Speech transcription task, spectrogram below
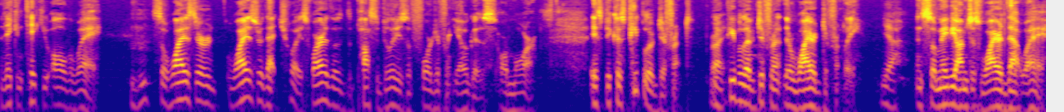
they can take you all the way. So why is there why is there that choice? Why are the, the possibilities of four different yogas or more? It's because people are different. Right. people have different. They're wired differently, Yeah. and so maybe I'm just wired that way.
